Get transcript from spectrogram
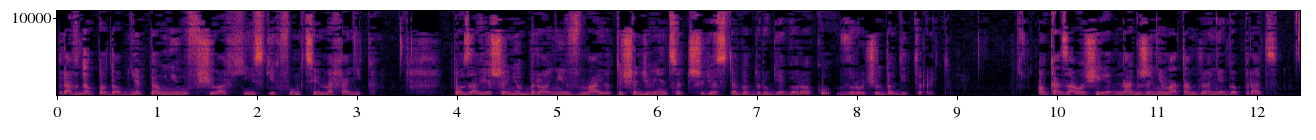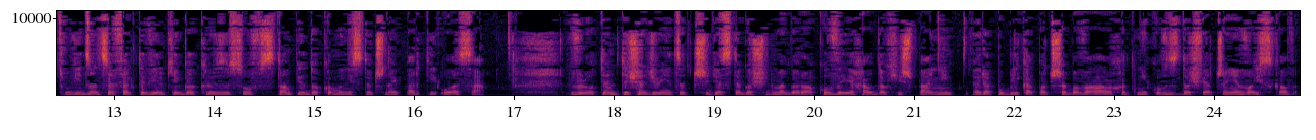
Prawdopodobnie pełnił w siłach chińskich funkcję mechanika. Po zawieszeniu broni w maju 1932 roku wrócił do Detroit. Okazało się jednak, że nie ma tam dla niego pracy. Widząc efekty wielkiego kryzysu, wstąpił do komunistycznej partii USA. W lutym 1937 roku wyjechał do Hiszpanii. Republika potrzebowała ochotników z doświadczeniem wojskowym.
